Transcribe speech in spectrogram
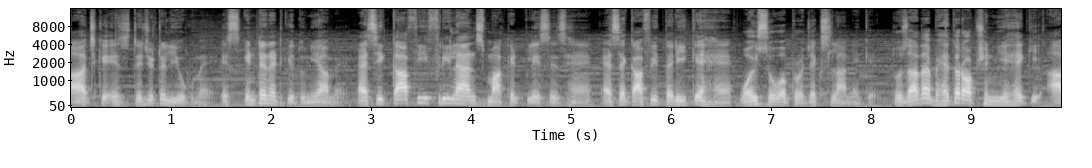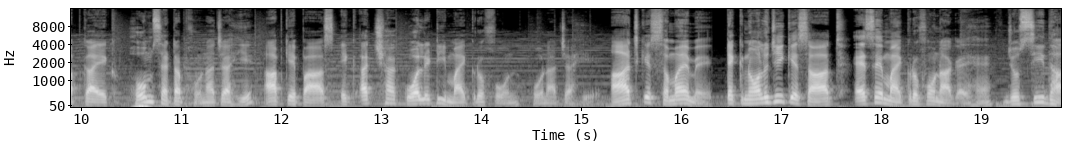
आज के इस डिजिटल युग में, इस इंटरनेट की दुनिया में, ऐसी काफ़ी फ्रीलांस मार्केट प्लेसेस हैं, ऐसे काफ़ी तरीके हैं वॉइस ओवर प्रोजेक्ट्स लाने के। तो ज़्यादा बेहतर ऑप्शन ये है कि आपका एक होम सेटअप होना चाहिए, आपके पास एक अच्छा क्वालिटी माइक्रोफोन होना चाहिए। आज के समय में टेक्नोलॉजी के साथ ऐसे माइक्रोफोन आ गए हैं, जो सीधा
